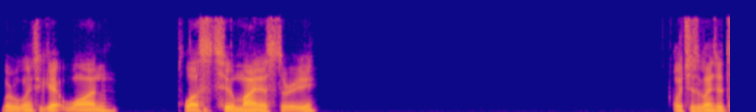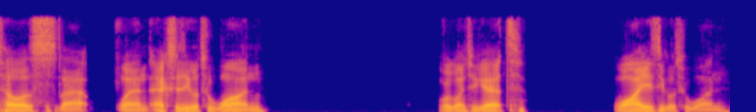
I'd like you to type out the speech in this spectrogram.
where we're going to get 1 plus 2 minus 3, which is going to tell us that when x is equal to 1, we're going to get y is equal to 1,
